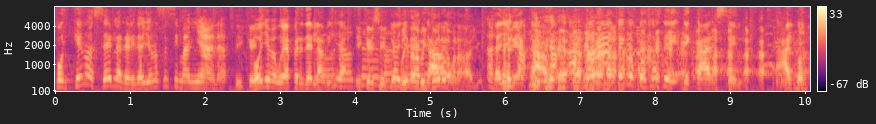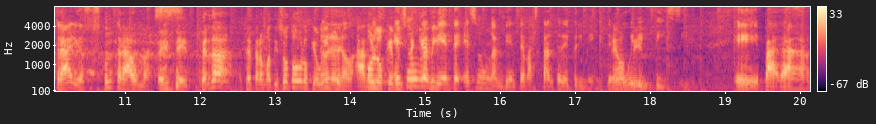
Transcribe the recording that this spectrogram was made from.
¿por qué no hacer la realidad? Yo no sé si mañana, ¿Y qué oye, hiciste? me voy a perder la Yo vida. no ¿Y sé qué hiciste? ¿Fuiste a la Victoria o a Guanajuato? La llevé a cabo. No, no, no tengo cosas de, de cárcel. Al contrario, esos son traumas. Este, ¿Verdad? ¿Te traumatizó todo lo que No, viste? no, no. a o lo que eso viste. es eso es un ambiente bastante deprimente, Es muy hostil. difícil. eh, para,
